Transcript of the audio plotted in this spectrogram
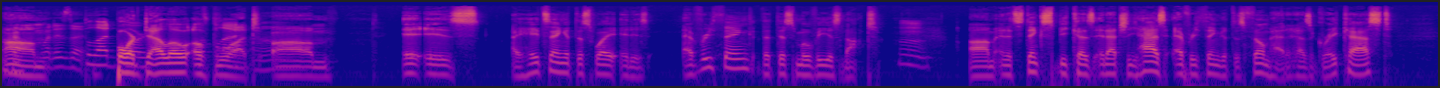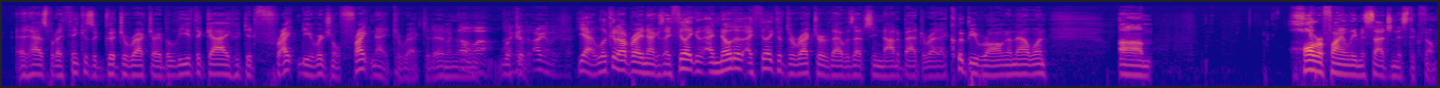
Um, What is it? Blood Bordello of Blood. Blood. Um, it is. I hate saying it this way. It is everything that this movie is not. Um, and it stinks because it actually has everything that this film had. It has a great cast. It has what I think is a good director. I believe the guy who did Fright, the original Fright Night, directed it. I'm gonna oh wow, I look can, it. I can look it up. Yeah, look it up right now because I feel like I know that I feel like the director of that was actually not a bad director. I could be wrong on that one. Um, horrifyingly misogynistic film.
